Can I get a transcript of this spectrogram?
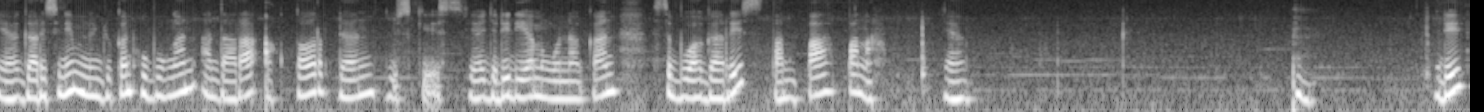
ya garis ini menunjukkan hubungan antara aktor dan use case ya jadi dia menggunakan sebuah garis tanpa panah. Ya. Jadi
